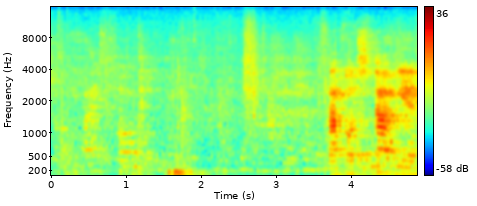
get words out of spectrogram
Szanowni Państwo, Na podstawie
